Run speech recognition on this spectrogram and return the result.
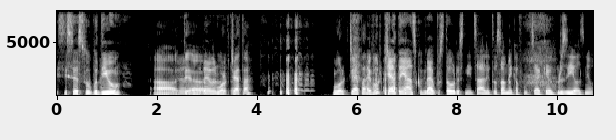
si se osvobodil. Uh, te, Ja, od uh, Evernote. workchata? Workchata? Je WorkChat dejansko kdaj postal resnica ali to samo neka funkcija, ki jo grozijo z njo?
